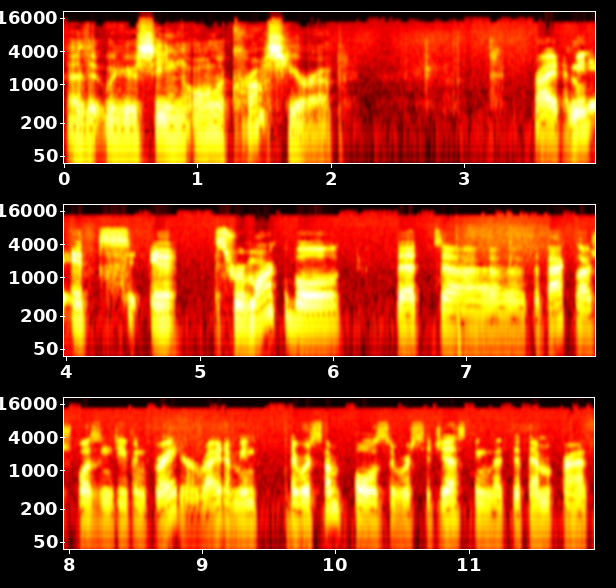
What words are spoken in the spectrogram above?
uh, that we are seeing all across Europe. Right. I mean, it's it's remarkable that uh, the backlash wasn't even greater. Right. I mean, there were some polls that were suggesting that the Democrats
